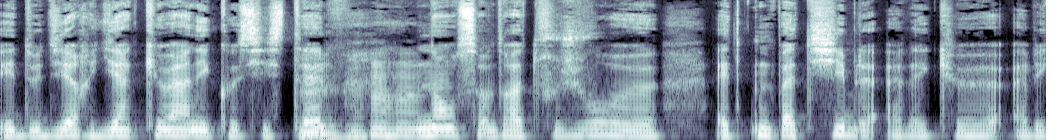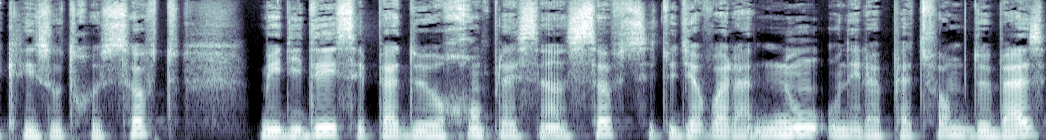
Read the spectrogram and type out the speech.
et de dire il y a qu'un écosystème. Mhm. Mhm. Non, ça devra toujours euh, être compatible avec euh, avec les autres softs. Mais l'idée c'est pas de remplacer un soft, c'est de dire voilà nous on est la plateforme de base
